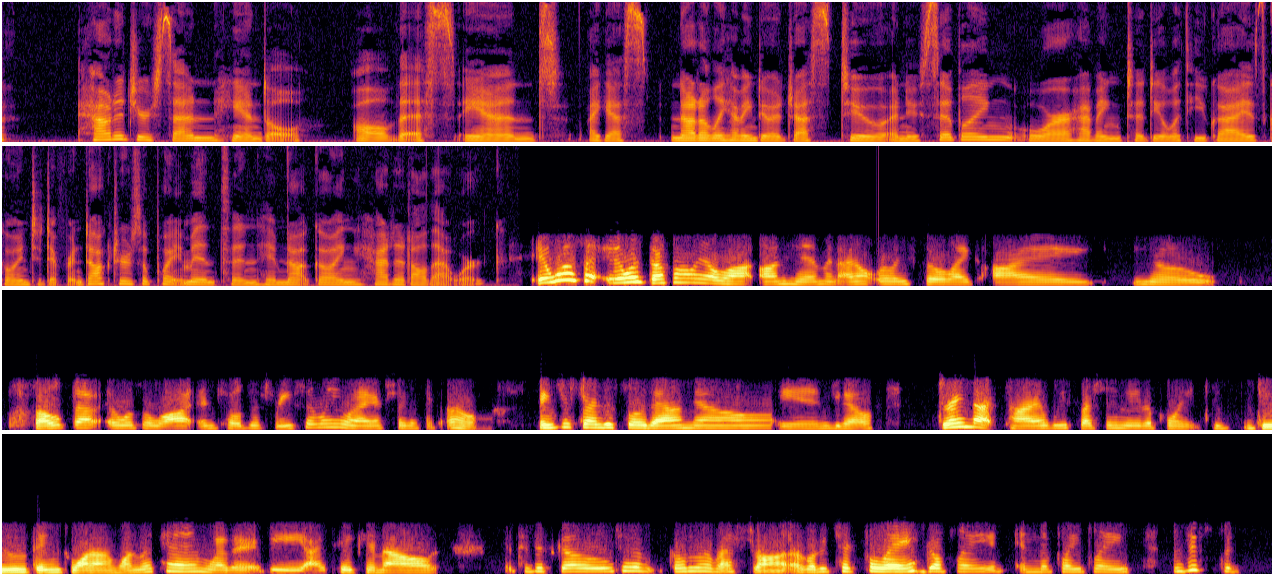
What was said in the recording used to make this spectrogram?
How did your son handle all of this? And I guess not only having to adjust to a new sibling or having to deal with you guys going to different doctor's appointments and him not going, how did all that work? It was it was definitely a lot on him, and I don't really feel like I, you know, felt that it was a lot until just recently when I actually was like, oh, things are starting to slow down now. And, you know, during that time, we especially made a point to do things one on one with him, whether it be I take him out to just go to go to a restaurant or go to Chick Fil A, go play in the play place, and just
